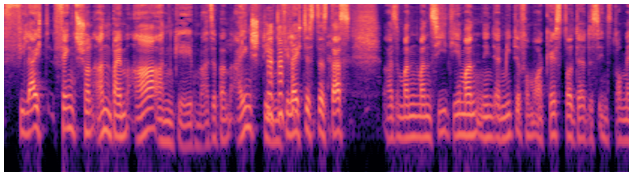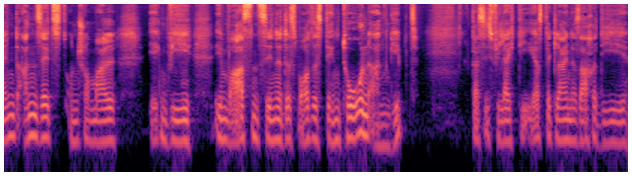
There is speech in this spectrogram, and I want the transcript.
vielleicht fängt es schon an beim A angeben, also beim Einstehen. vielleicht ist das das, also man, man sieht jemanden in der Mitte vom Orchester, der das Instrument ansetzt und schon mal irgendwie im wahrsten Sinne des Wortes den Ton angibt. Das ist vielleicht die erste kleine Sache, die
